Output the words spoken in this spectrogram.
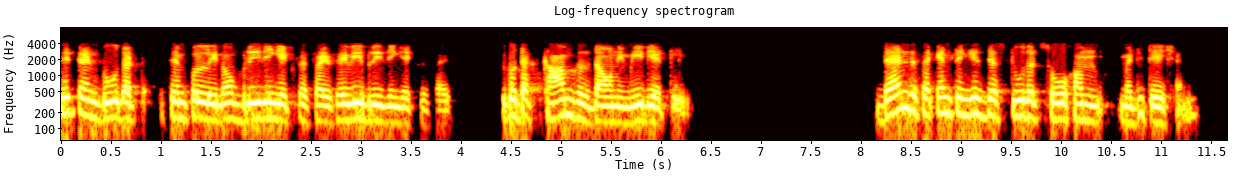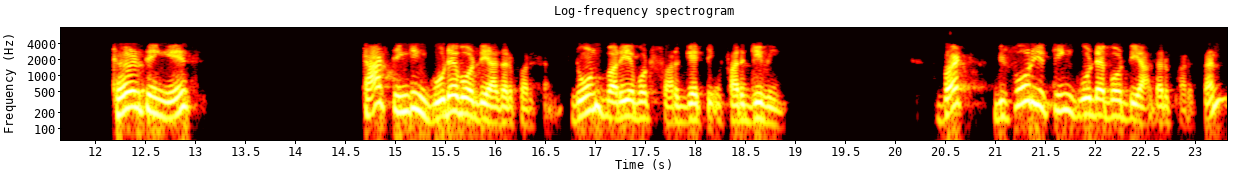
sit and do that simple, you know, breathing exercise, heavy breathing exercise, because that calms us down immediately. Then the second thing is just do that Soham meditation. Third thing is start thinking good about the other person. Don't worry about forgetting, forgiving. But before you think good about the other person,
